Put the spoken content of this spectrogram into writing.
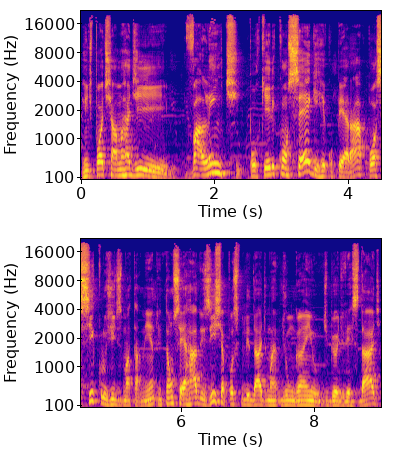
a gente pode chamar de valente, porque ele consegue recuperar após ciclos de desmatamento. Então, o cerrado existe a possibilidade de um ganho de biodiversidade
